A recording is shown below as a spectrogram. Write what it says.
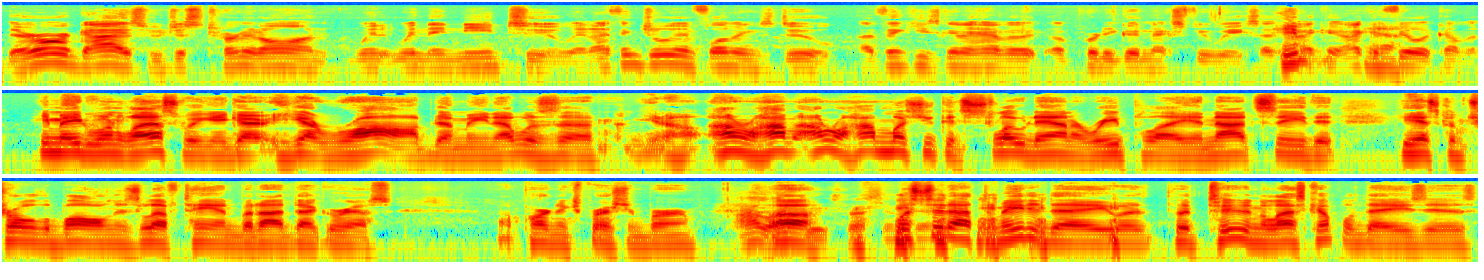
there are guys who just turn it on when, when they need to, and I think Julian Fleming's do. I think he's going to have a, a pretty good next few weeks. I, He- I can, I can yeah. feel it coming. He made one last week and he got he got robbed. I mean, that was a you know I don't know how I don't know how much you can slow down a replay and not see that he has control of the ball in his left hand. But I digress. Uh, pardon the expression, Berm. I like the expression. What stood out to me today, was, but too in the last couple of days, is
